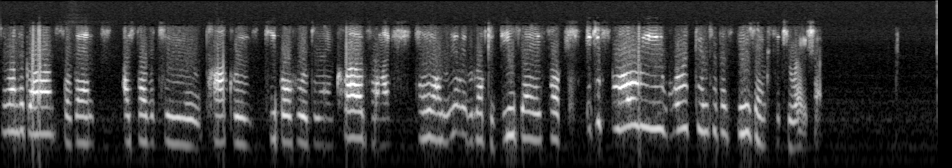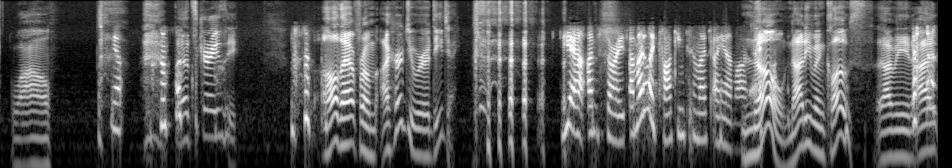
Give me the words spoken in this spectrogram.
too underground. So then I started to talk with people who were doing clubs, and I'm like, hey, I really would love to DJ. So it just slowly worked into this DJing situation. Wow. Yeah. That's crazy. All that from I heard you were a DJ. yeah, I'm sorry. Am I like talking too much? I am. No, not even close. I mean, I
